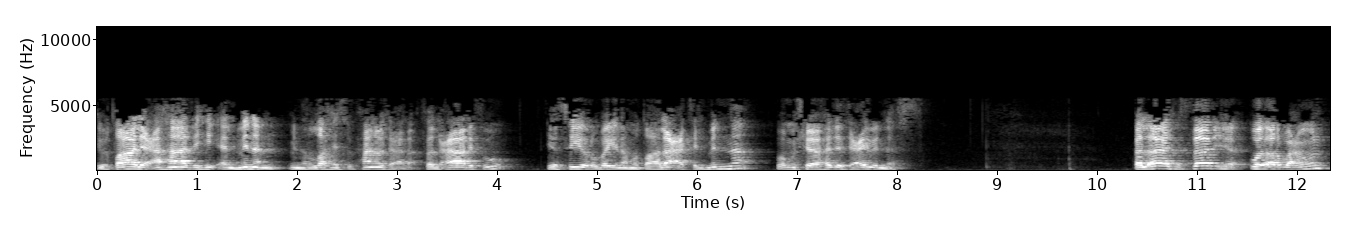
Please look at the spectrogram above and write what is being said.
يطالع هذه المنن من الله سبحانه وتعالى. فالعارف يسير بين مطالعة المنة ومشاهدة عيب النفس. الآية الثانية والأربعون.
